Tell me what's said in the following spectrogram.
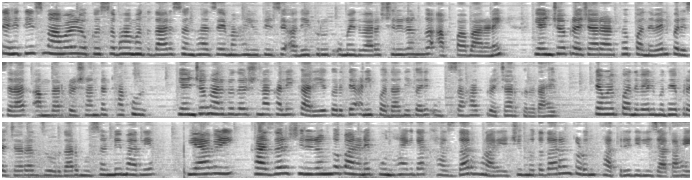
तेहतीस मावळ लोकसभा मतदारसंघाचे महायुतीचे अधिकृत उमेदवार श्रीरंग आप्पा बारणे यांच्या प्रचारार्थ पनवेल परिसरात आमदार प्रशांत ठाकूर यांच्या मार्गदर्शनाखाली कार्यकर्ते आणि पदाधिकारी उत्साहात प्रचार करत आहेत. त्यामुळे पनवेलमध्ये प्रचारात जोरदार मुसंडी मारली यावेळी खासदार श्रीरंग बारणे पुन्हा एकदा खासदार होणार याची मतदारांकडून खात्री दिली जात आहे.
